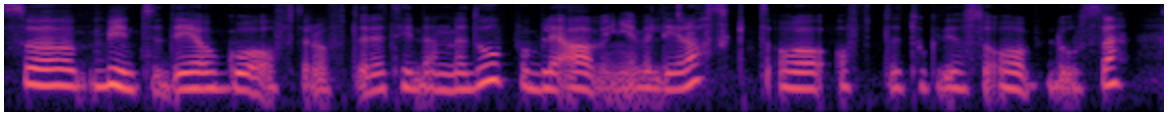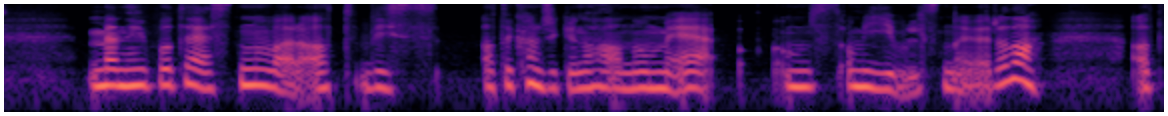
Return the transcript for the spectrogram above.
så begynte de å gå oftere og oftere til den med dop og ble avhengig veldig raskt, og ofte tok de også overdose. Men hypotesen var at, hvis, at det kanskje kunne ha noe med omgivelsene å gjøre. da. At,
